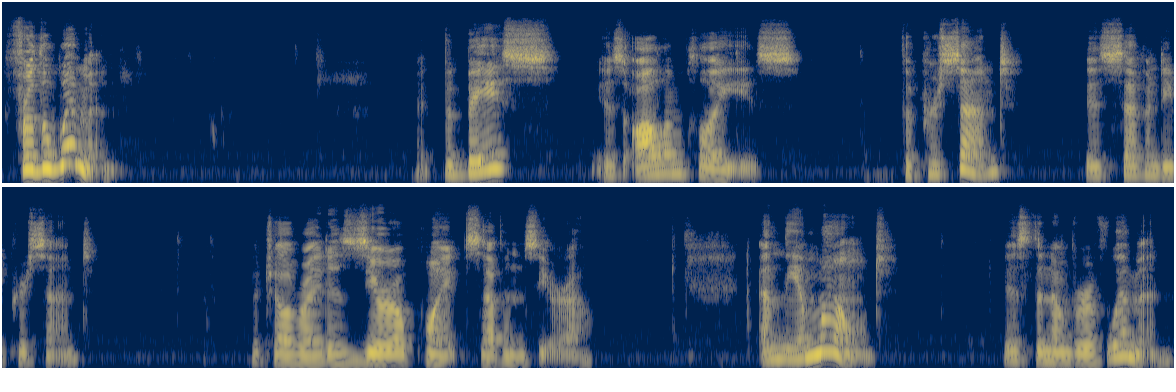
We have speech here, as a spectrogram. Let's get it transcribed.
For the women, the base is all employees. The percent is 70%, which I'll write as 0.70. And the amount is the number of women,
